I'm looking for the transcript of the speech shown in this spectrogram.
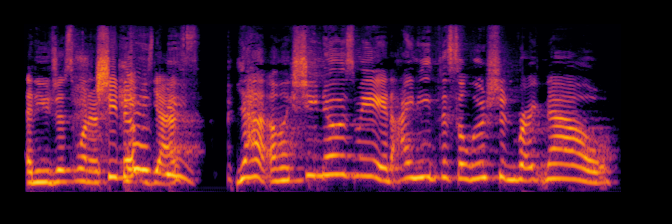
And you just want to, she knows yes. Me. Yeah. I'm like, she knows me and I need the solution right now.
